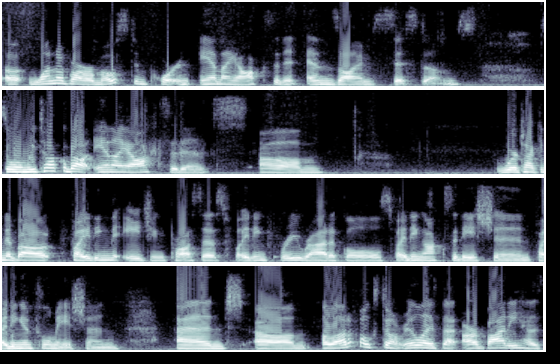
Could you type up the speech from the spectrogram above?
uh, one of our most important antioxidant enzyme systems. So when we talk about antioxidants, um, we're talking about fighting the aging process, fighting free radicals, fighting oxidation, fighting inflammation. And um, a lot of folks don't realize that our body has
